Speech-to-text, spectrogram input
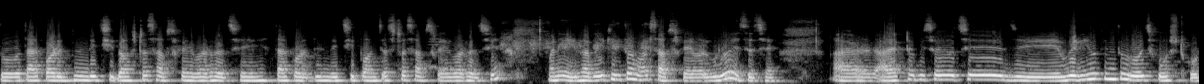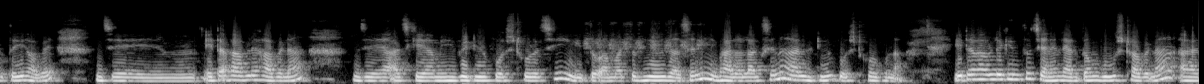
তো তারপরের দিন দেখছি দশটা সাবস্ক্রাইবার হয়েছে, তারপরের দিন দেখছি পঞ্চাশটা সাবস্ক্রাইবার হয়েছে। মানে এইভাবেই কিন্তু আমার সাবস্ক্রাইবারগুলো এসেছে। আর আরেকটা বিষয় হচ্ছে যে ভিডিও কিন্তু রোজ পোস্ট করতেই হবে যে এটা ভাবলে হবে না যে আজকে আমি ভিডিও পোস্ট করেছি, তো আমার তো ভিউজ আসেনি, ভালো লাগছে না, আর ভিডিও পোস্ট করব না। এটা ভাবলে কিন্তু চ্যানেল একদম বুস্ট হবে না, আর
